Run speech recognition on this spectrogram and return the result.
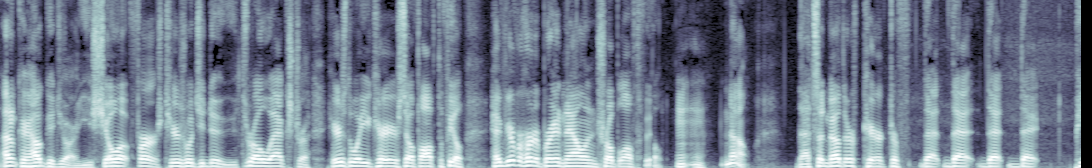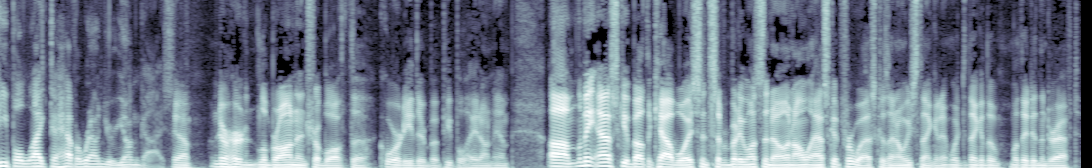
I don't care how good you are. You show up first. Here's what you do. You throw extra. Here's the way you carry yourself off the field. Have you ever heard of Brandon Allen in trouble off the field? Mm-mm. No. That's another character that, that, that, that people like to have around your young guys. Yeah, I've never heard LeBron in trouble off the court either, but people hate on him. Um, let me ask you about the Cowboys, since everybody wants to know, and I'll ask it for Wes because I know he's thinking it. What do you think of the what they did in the draft?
